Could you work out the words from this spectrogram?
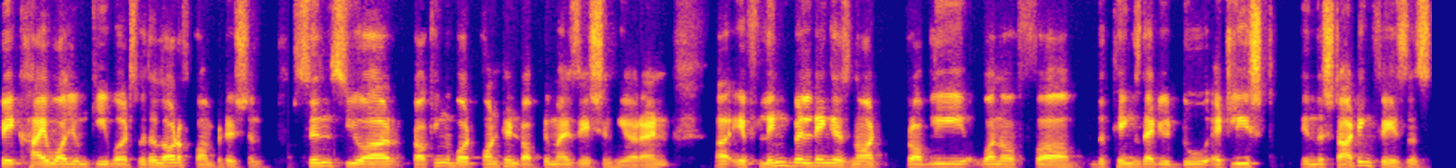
pick high volume keywords with a lot of competition since you are talking about content optimization here and uh, if link building is not probably one of uh, the things that you do at least in the starting phases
